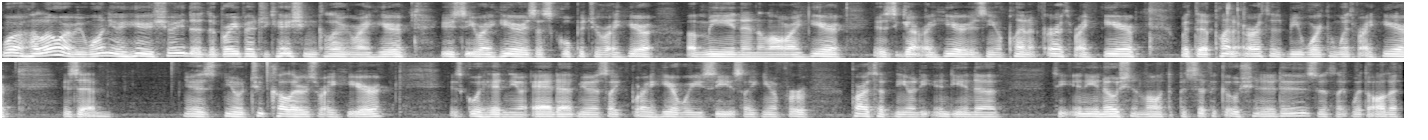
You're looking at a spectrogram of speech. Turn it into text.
Well, hello everyone. You're here to show you the, the Brave Education coloring right here. You see right here is a school picture right here of me, and then along right here is you got right here is you know planet Earth right here. With the planet Earth to be working with right here is a um, is you know two colors right here. Is go ahead and you know add up. You know it's like right here where you see it's like you know for parts of you know the Indian uh, the Indian Ocean along with the Pacific Ocean it is with like with all the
